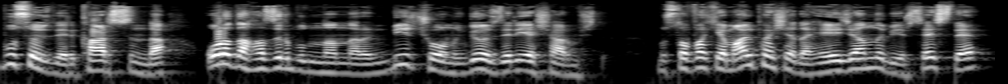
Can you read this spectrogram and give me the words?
bu sözleri karşısında orada hazır bulunanların birçoğunun gözleri yaşarmıştı. Mustafa Kemal Paşa da heyecanlı bir sesle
